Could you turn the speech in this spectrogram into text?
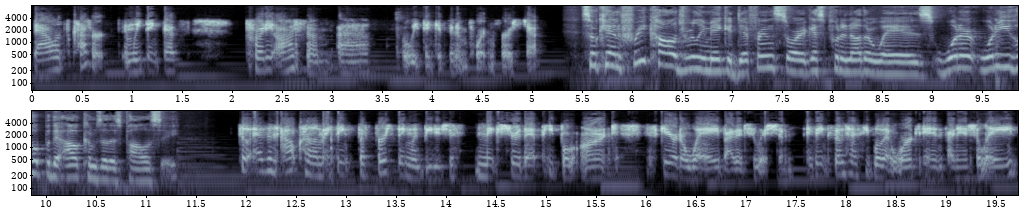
balance covered. And we think that's pretty awesome. Uh, we think it's an important first step. So can free college really make a difference? Or I guess put another way is what are what do you hope are the outcomes of this policy? So, as an outcome, I think the first thing would be to just make sure that people aren't scared away by the tuition. I think sometimes people that work in financial aid,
